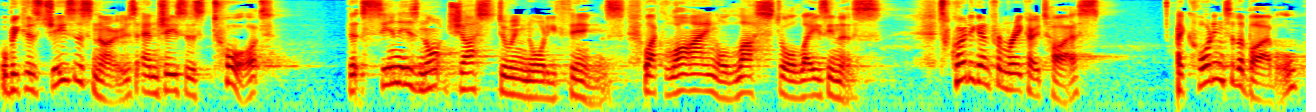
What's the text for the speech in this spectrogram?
Well, because Jesus knows and Jesus taught that sin is not just doing naughty things, like lying or lust or laziness. To quote again from Rico Tice, according to the Bible,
